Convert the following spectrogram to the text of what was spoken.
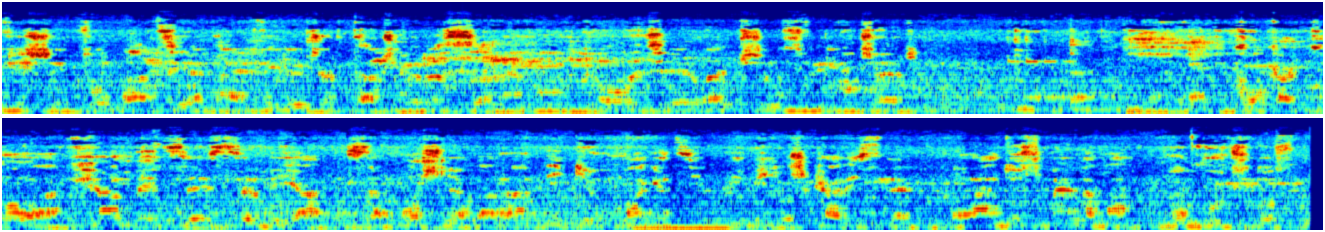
Više informacija na villager.rs. Proleće je lepše uz Villager. Coca-Cola HBC Srbija zapošljava radnike u magazinu i biljuškariste. Rad u smenama, mogućnost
